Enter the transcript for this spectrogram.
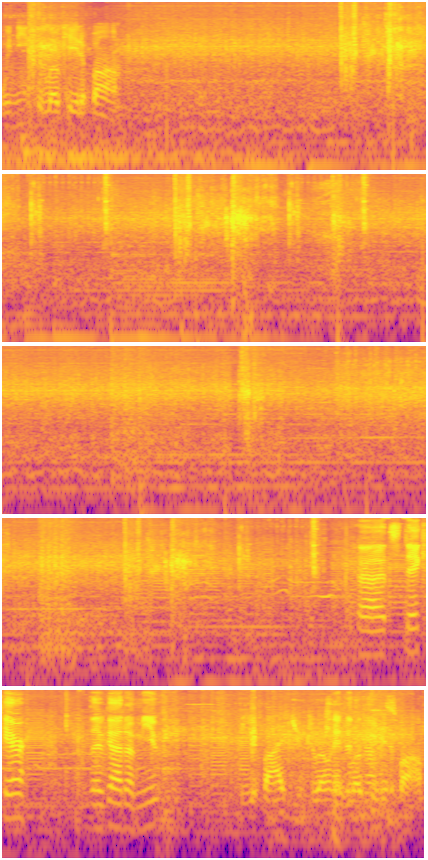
We need to locate a bomb. Uh, it's daycare. They've got a mute. Be advised your drone has located that's- a bomb.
